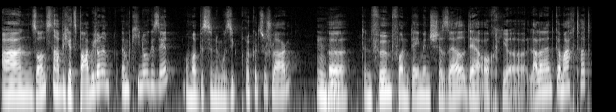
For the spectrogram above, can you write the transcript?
ansonsten habe ich jetzt Babylon im, im Kino gesehen, um mal ein bisschen eine Musikbrücke zu schlagen. Äh, den Film von Damien Chazelle, der auch hier La La Land gemacht hat.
